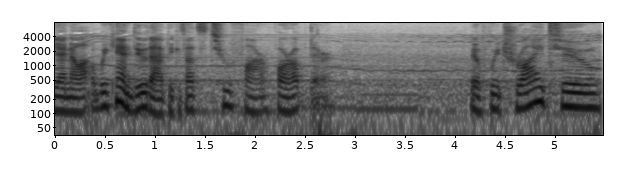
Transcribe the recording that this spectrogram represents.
Yeah, no, we can't do that because that's too far, far up there. If we try to...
